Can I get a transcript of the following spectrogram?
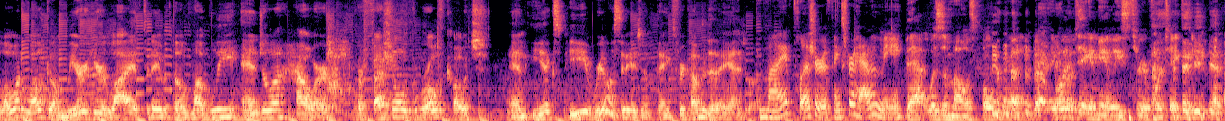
Hello and welcome. We are here live today with the lovely Angela Hauer, professional growth coach and EXP real estate agent. Thanks for coming today, Angela. My pleasure. Thanks for having me. That was a mouthful. it That would have taken me at least three or four takes. to do that.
